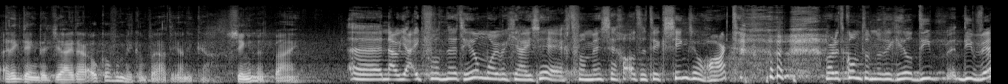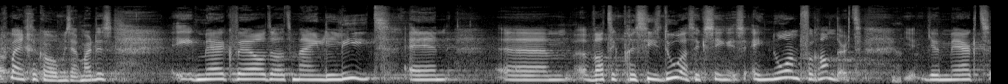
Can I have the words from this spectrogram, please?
En ik denk dat jij daar ook over mee kan praten, Janika. Zingen met pijn. Eh, nou ja, ik vond het net heel mooi wat jij zegt. Van mensen zeggen altijd, ik zing zo hard. maar dat komt omdat ik heel diep, diep weg ben gekomen, zeg maar. Dus ik merk wel dat mijn lied en ehm, wat ik precies doe als ik zing... is enorm veranderd. Je, je merkt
